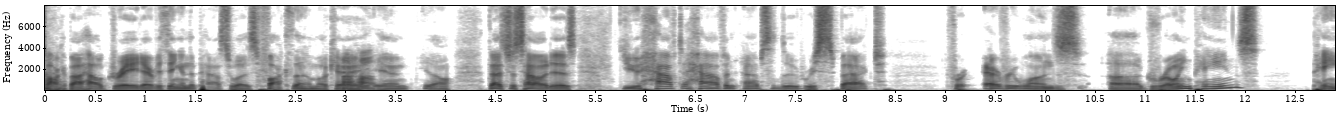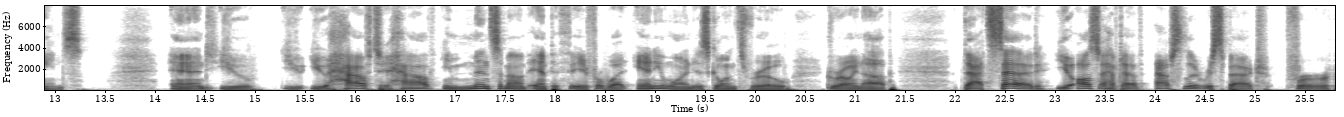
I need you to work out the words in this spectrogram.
talk about how great everything in the past was. Fuck them, okay? Uh-huh. And, you know, that's just how it is. You have to have an absolute respect for everyone's uh, growing pains, pains. And you you you have to have immense amount of empathy for what anyone is going through growing up that said, you also have to have absolute respect for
